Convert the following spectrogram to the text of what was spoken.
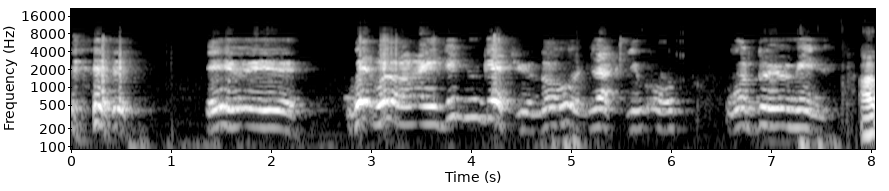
Eh, well, well, I didn't get you know exactly what, do you mean. Uh,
